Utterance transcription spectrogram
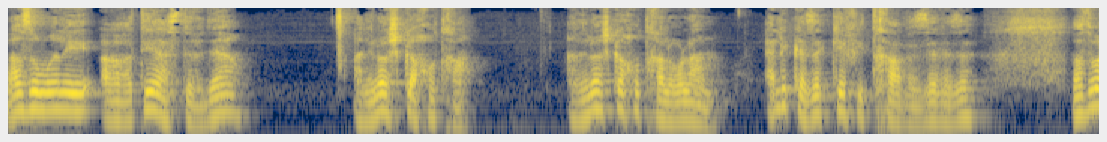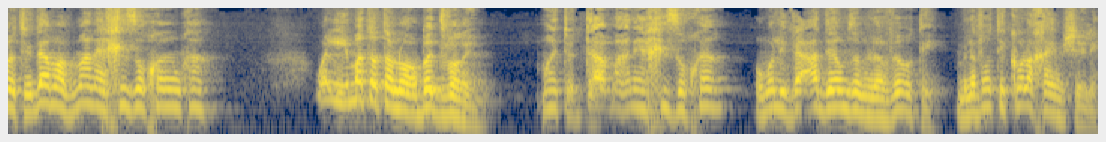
ואז הוא אומר לי, הרב אטיאס, אתה יודע, אני לא אשכח אותך. אני לא אשכח אותך לעולם. היה לי כזה כיף איתך וזה וזה. ואז הוא אומר, אתה יודע מה, מה אני הכי זוכר ממך? הוא אומר לי, לימדת אותנו הרבה דברים. אמרתי, אתה יודע מה אני הכי זוכר? הוא אומר לי, ועד היום זה מלווה אותי. מלווה אותי כל החיים שלי.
